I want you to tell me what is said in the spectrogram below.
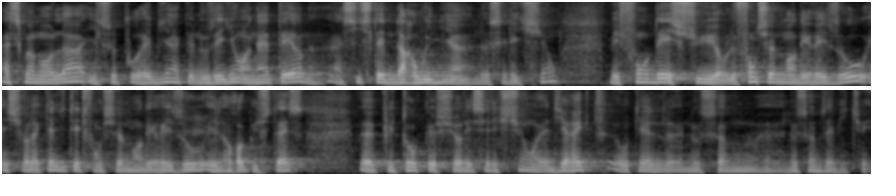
à ce moment-là, il se pourrait bien que nous ayons en interne un système darwinien de sélection, mais fondé sur le fonctionnement des réseaux et sur la qualité de fonctionnement des réseaux et leur robustesse, euh, plutôt que sur les sélections euh, directes auxquelles nous sommes, euh, nous sommes habitués.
